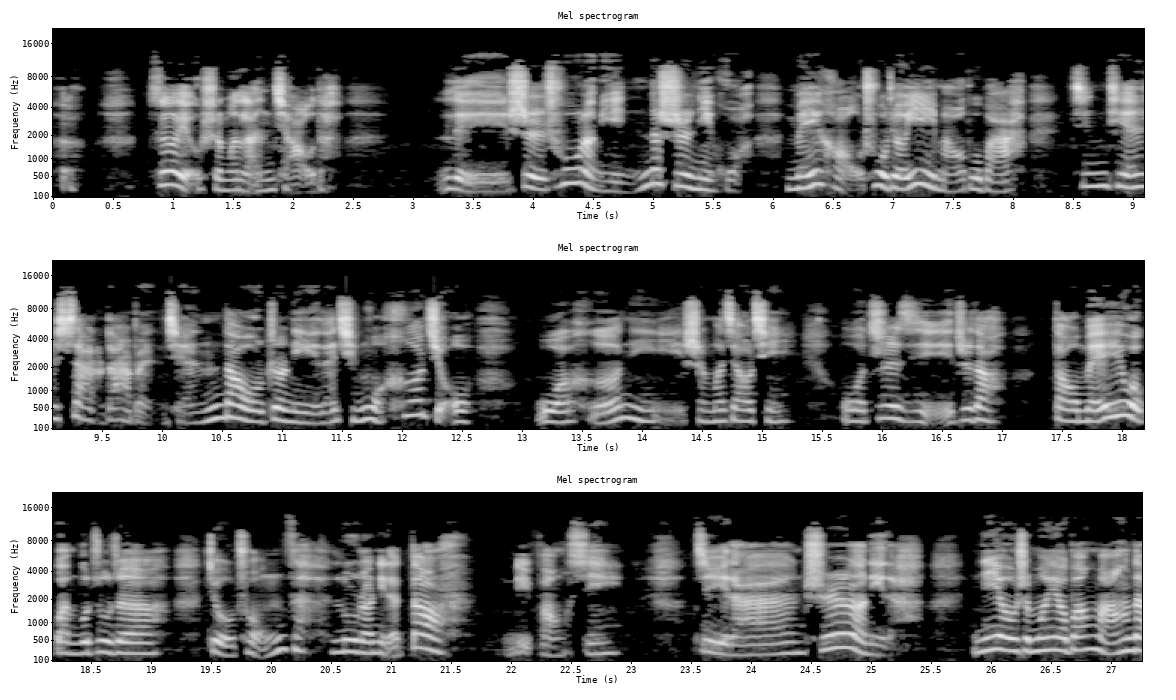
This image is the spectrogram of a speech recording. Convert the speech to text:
呵，这有什么难瞧的？你是出了名的势利货，没好处就一毛不拔。今天下了大本钱到这里来请我喝酒，我和你什么交情？我自己知道。”倒霉，我管不住这酒虫子入了你的道儿。你放心，既然吃了你的，你有什么要帮忙的，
